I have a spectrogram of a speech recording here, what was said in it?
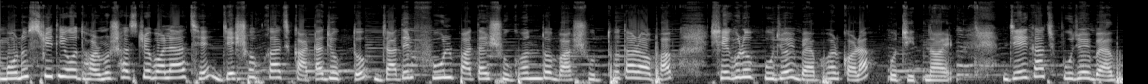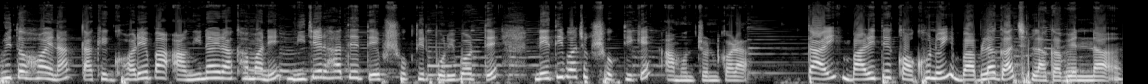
মনুস্মৃতি ও ধর্মশাস্ত্রে বলা আছে, যেসব গাছ কাটাযুক্ত, যাদের ফুল, পাতায় সুগন্ধ বা শুদ্ধতার অভাব, সেগুলো পুজোয় ব্যবহার করা উচিত নয়। যে গাছ পুজোয় ব্যবহৃত হয় না, তাকে ঘরে বা আঙিনায় রাখা মানে নিজের হাতে দেব শক্তির পরিবর্তে নেতিবাচক শক্তিকে আমন্ত্রণ করা। তাই বাড়িতে কখনোই বাবলা গাছ লাগাবেন না।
